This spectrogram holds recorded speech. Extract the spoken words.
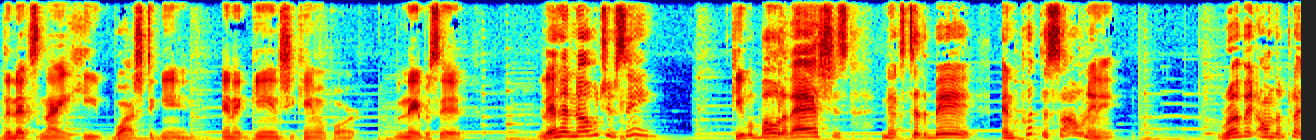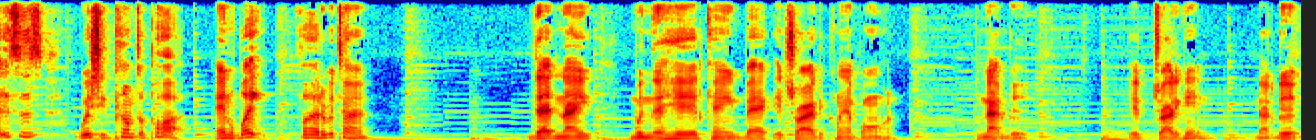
The next night, he watched again, and again she came apart. The neighbor said, Let her know what you've seen. Keep a bowl of ashes next to the bed and put the salt in it. Rub it on the places where she comes apart and wait for her to return. That night, when the head came back, it tried to clamp on. Not good. It tried again. Not good.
